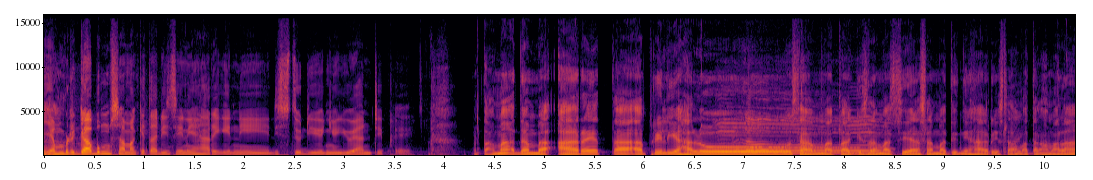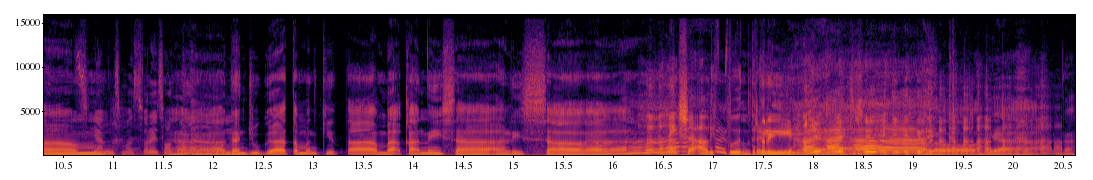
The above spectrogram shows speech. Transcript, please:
Ya. yang bergabung sama kita di sini hari ini di studionya UNDP. Pertama ada Mbak Areta Aprilia. Halo. Selamat pagi, selamat siang, selamat dini hari, selamat tengah malam. siang, selamat sore, selamat Ya, malam. dan juga teman kita Mbak Kanesa Alisa Nesha Alif Putri. Hai, hai, Ya. hai. Halo, ya. Nah,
